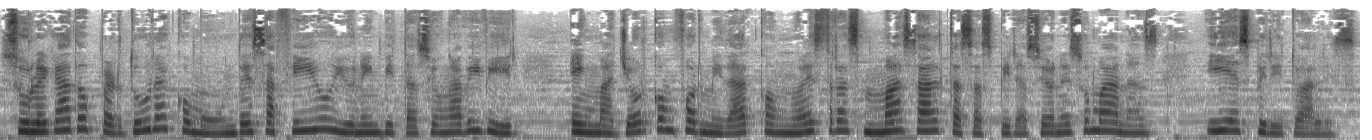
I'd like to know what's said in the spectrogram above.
Su legado perdura como un desafío y una invitación a vivir en mayor conformidad con nuestras más altas aspiraciones humanas y espirituales.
